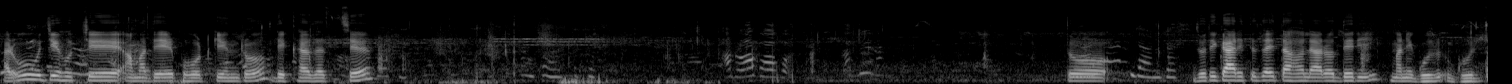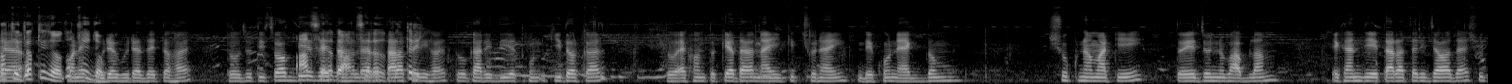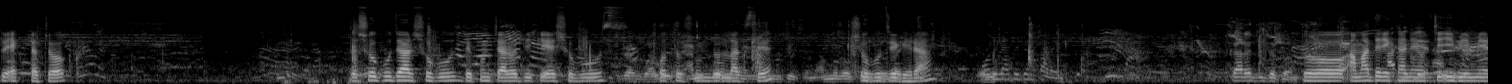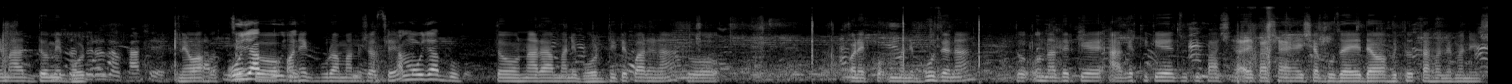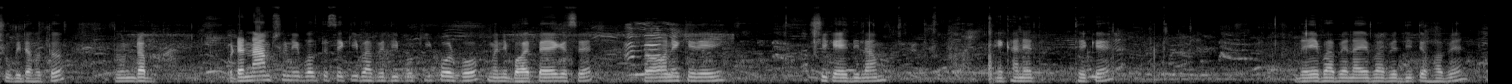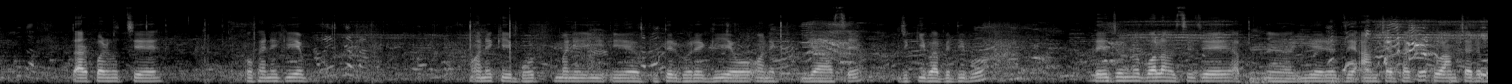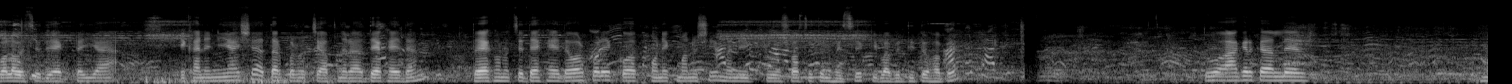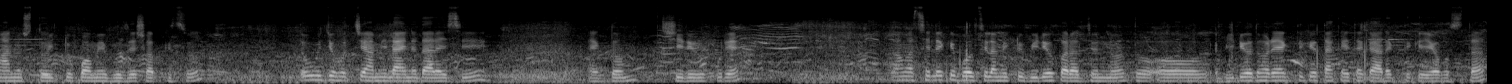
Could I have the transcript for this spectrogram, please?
আর ও যে হচ্ছে আমাদের ভোট কেন্দ্র দেখা যাচ্ছে। তো যদি গাড়িতে যাই তাহলে আরও দেরি মানে যাও। ঘুরে ঘুরে যাইতে হয়। তো যদি চক দিয়ে আচ্ছা, যাই তাহলে আরও তাড়াতাড়ি হয়। তো গাড়ি দিয়ে কোন কি দরকার? তো এখন তো কেদা নাই কিচ্ছু নাই। দেখুন একদম শুকনা মাটি। তো এর জন্য ভাবলাম এখান দিয়ে তাড়াতাড়ি যাওয়া যায় শুধু একটা চক। তো সবুজ আর সবুজ দেখুন চারোদিকে সবুজ কত সুন্দর লাগছে। সবুজে ঘেরা। তো আমাদের এখানে হচ্ছে ইভিএম এর মাধ্যমে ভোট নেওয়া হচ্ছে। তো অনেক বুড়া মানুষ আছে। তো ওনারা মানে ভোট দিতে পারে না তো অনেক মানে বোঝে না। তো ওনাদেরকে আগে থেকে যদি বাসায় বাসায় এসে বুঝাই দেওয়া হতো তাহলে মানে সুবিধা হতো। তো ওনারা ওটার নাম শুনে বলতেছে, কীভাবে দিব, কি করব? মানে ভয় পেয়ে গেছে। তো অনেকেরই শিখিয়ে দিলাম এখানে থেকে যে এভাবে না এভাবে দিতে হবে। তারপর হচ্ছে ওখানে গিয়ে অনেকে ভোট মানে ইয়ে ভূতের ঘরে গিয়েও অনেক ইয়া আছে যে কীভাবে দিব। তো এই জন্য বলা হচ্ছে যে ইয়ের যে আমচার থাকে, তো আনসারে বলা হচ্ছে যে একটা ইয়া এখানে নিয়ে আসে তারপর হচ্ছে আপনারা দেখাই দেন। তো এখন হচ্ছে দেখাই দেওয়ার পরে অনেক মানুষই মানে একটু সচেতন হয়েছে কীভাবে দিতে হবে। তো আগের কালের মানুষ তো একটু কমে বুঝে সব কিছু তো ওই যে হচ্ছে আমি লাইনে দাঁড়াইছি একদম সিঁড়ির উপরে। তো আমার ছেলেকে বলছিলাম একটু ভিডিও করার জন্য, তো ও ভিডিও ধরে একদিকে তাকাই থাকে আরেক দিকে এই অবস্থা।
